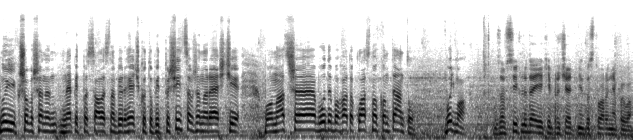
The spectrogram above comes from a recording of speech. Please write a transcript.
Ну і якщо ви ще не, підписались на біргичку, то підпишіться вже нарешті, бо у нас ще буде багато класного контенту. Будьмо! За всіх людей, які причетні до створення пива.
